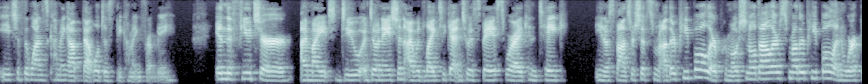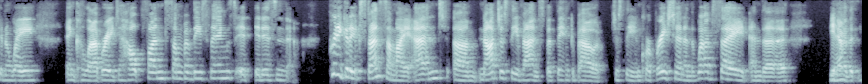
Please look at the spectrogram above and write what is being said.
each of the ones coming up, that will just be coming from me in the future i might do a donation. I would like to get into a space where i can take you know sponsorships from other people or promotional dollars from other people and work in a way and collaborate to help fund some of these things. It, it is a pretty good expense on my end. Um, not just the events but think about just the incorporation and the website and the you yeah. know the,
